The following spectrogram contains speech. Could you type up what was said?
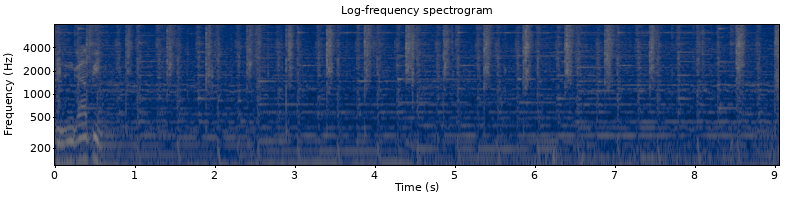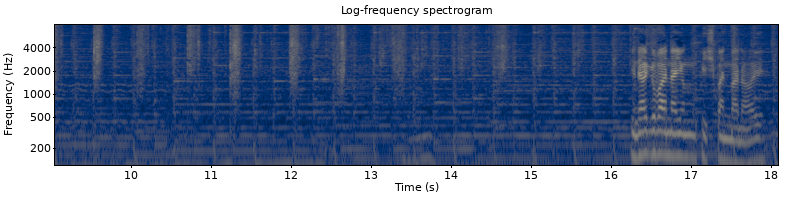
Laki ng gabi. Ginagawa na yung fish pan manoy. So,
